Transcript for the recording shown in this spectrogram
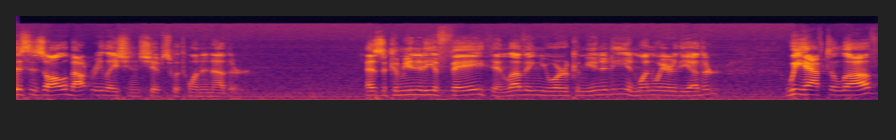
This is all about relationships with one another. As a community of faith and loving your community in one way or the other, we have to love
